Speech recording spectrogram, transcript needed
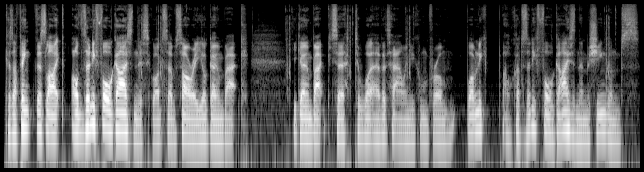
because I think there's like oh, there's only four guys in this squad. So I'm sorry, you're going back. You're going back to, to whatever town you come from. Well, many, oh god, there's only four guys in the machine guns.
